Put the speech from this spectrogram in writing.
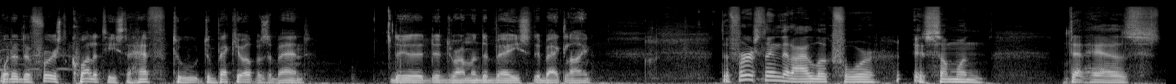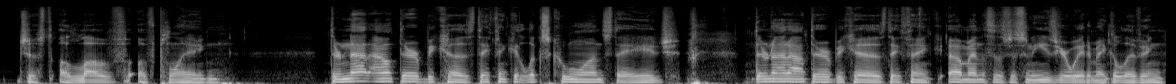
What are the first qualities to have to, to back you up as a band? The the drum and the bass, the back line. The first thing that I look for is someone that has just a love of playing. They're not out there because they think it looks cool on stage. They're not out there because they think, oh man, this is just an easier way to make a living.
